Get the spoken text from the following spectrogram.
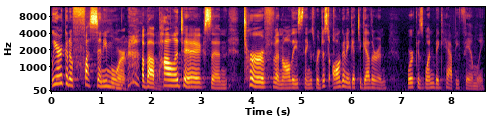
We aren't going to fuss anymore mm. about mm. politics and turf and all these things. We're just all going to get together and work as one big happy family.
